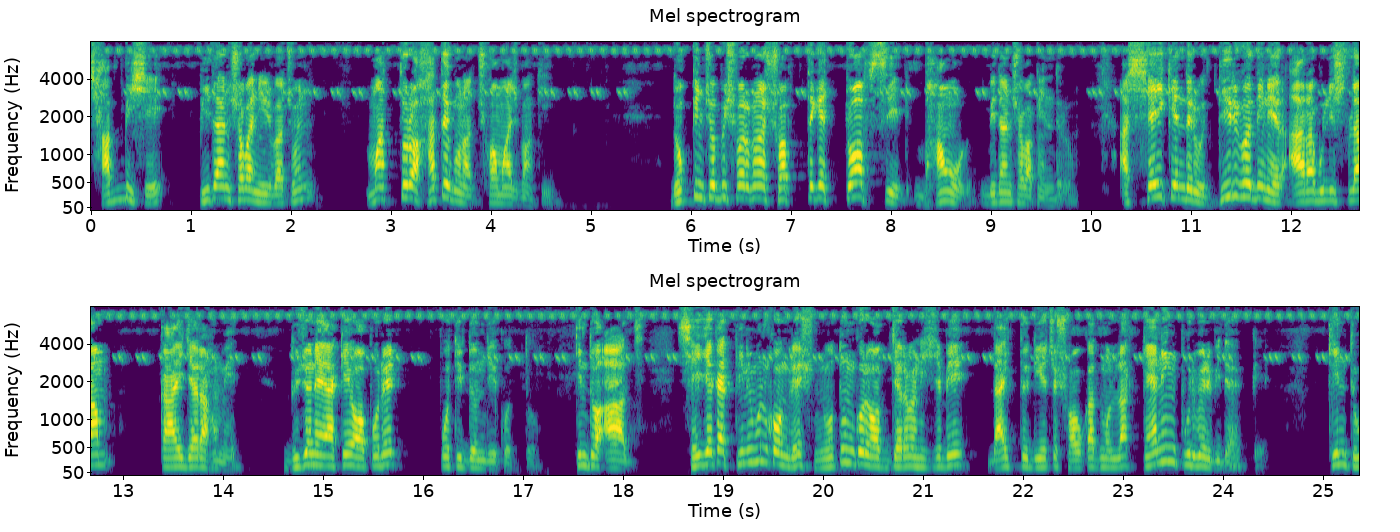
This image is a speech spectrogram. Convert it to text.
ছাব্বিশে বিধানসভা নির্বাচন মাত্র হাতে গোনা ছ মাস বাকি। দক্ষিণ চব্বিশ পরগনার সব থেকে টপ সিট ভাঙড় বিধানসভা কেন্দ্র। আর সেই কেন্দ্রেও দীর্ঘদিনের আরাবুল ইসলাম কাইজার আহমেদ দুজনে একে অপরের প্রতিদ্বন্দ্বী করত। কিন্তু আজ সেই জায়গায় তৃণমূল কংগ্রেস নতুন করে অবজারভার হিসেবে দায়িত্ব দিয়েছে শওকাত মোল্লা, ক্যানিং পূর্বের বিধায়ককে। কিন্তু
